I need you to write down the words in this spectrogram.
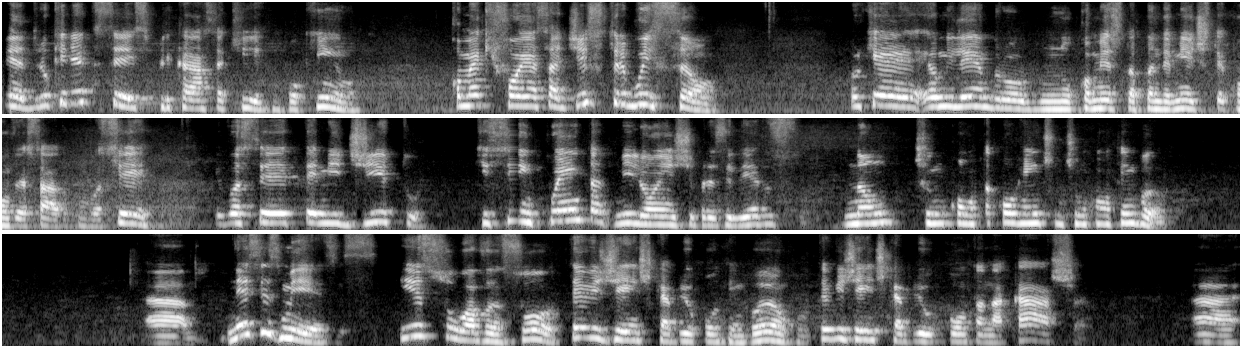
Pedro, eu queria que você explicasse aqui um pouquinho como é que foi essa distribuição. Porque eu me lembro no começo da pandemia de ter conversado com você e você ter me dito que 50 milhões de brasileiros não tinham conta corrente, não tinham conta em banco. Ah, nesses meses, isso avançou. Teve gente que abriu conta em banco, teve gente que abriu conta na caixa. Ah,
